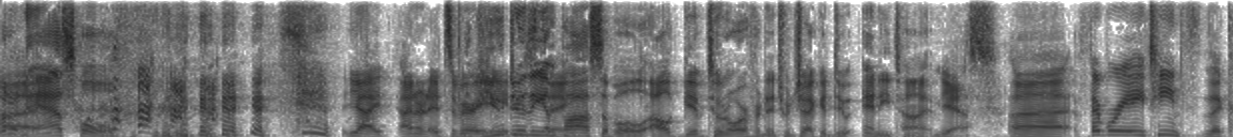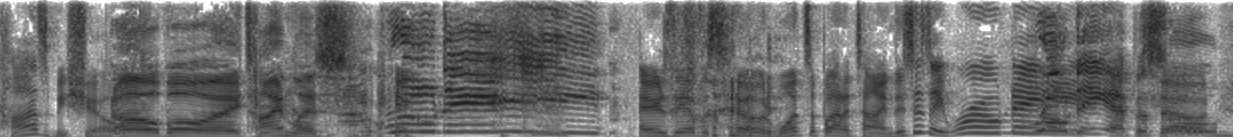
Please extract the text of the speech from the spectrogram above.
Uh, an asshole! yeah, I, I don't know. It's a very if you do the thing. impossible, I'll give to an orphanage, which I could do anytime. Yes. Uh, February 18th, The Cosby Show. Oh boy, timeless. Rudy. There's the episode Once Upon a Time. This is a Rudy, Rudy episode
